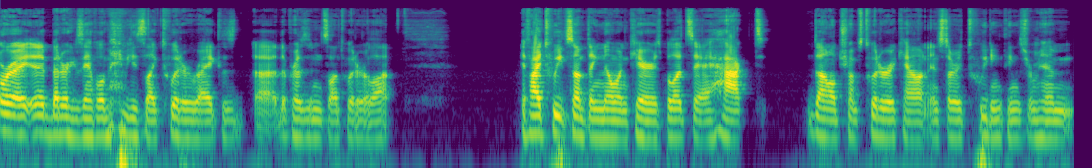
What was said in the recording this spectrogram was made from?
Or a, a better example maybe is like Twitter, right? Because uh, the president's on Twitter a lot. If I tweet something, no one cares. But let's say I hacked Donald Trump's Twitter account and started tweeting things from him,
